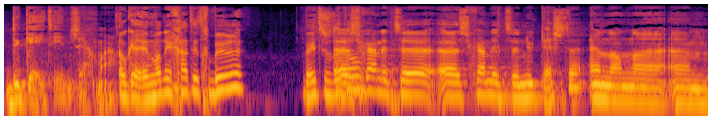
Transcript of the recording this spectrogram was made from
de gate in, zeg maar. Oké, en wanneer gaat dit gebeuren? Weten ze dat Eh, al? ze gaan dit, eh, eh, ze gaan dit nu testen. En dan eh, ehm,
